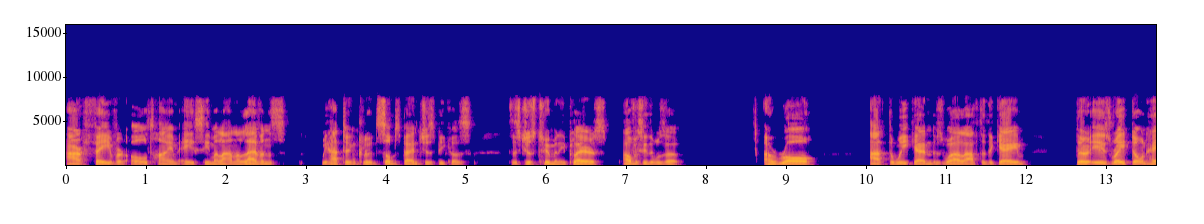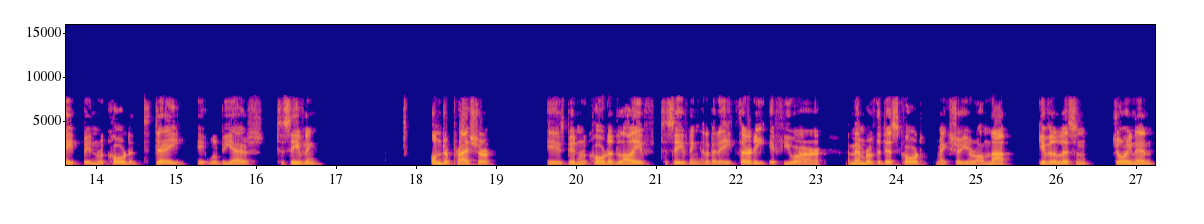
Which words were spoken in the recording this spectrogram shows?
our favourite all time AC Milan 11s we had to include subs benches because there's just too many players. Obviously, there was a a raw at the weekend as well after the game. There is Rate Don't Hate being recorded today. It will be out this evening. Under Pressure is being recorded live this evening at about 8.30. If you are a member of the Discord, make sure you're on that. Give it a listen. Join in.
